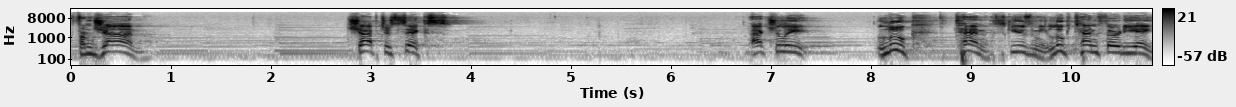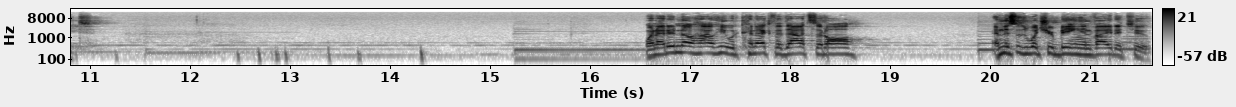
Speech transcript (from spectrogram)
from John chapter 6. Actually, Luke 10, excuse me, Luke 10 38. When I didn't know how he would connect the dots at all, and this is what you're being invited to.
